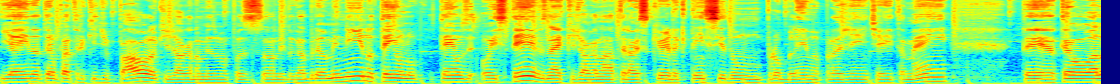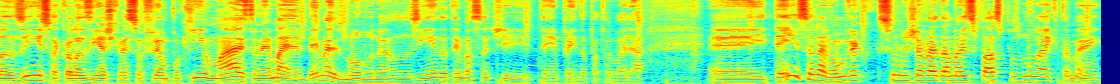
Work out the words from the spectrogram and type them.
E ainda tem o Patrick de Paula, que joga na mesma posição ali do Gabriel Menino. Tem o, tem o, Esteves, né? Que joga na lateral esquerda, que tem sido um problema pra gente aí também. Tem, tem o Alanzinho, só que o Alanzinho acho que vai sofrer um pouquinho mais, também é, mais- é bem mais novo, né? O Alanzinho ainda tem bastante tempo ainda pra trabalhar. É, e tem isso, né? Vamos ver se o Lucha vai dar mais espaço pros moleques também.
